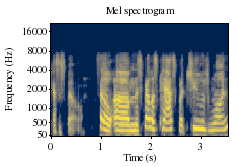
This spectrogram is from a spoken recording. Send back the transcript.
Cast a spell. So um the spell is cast, but choose one.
